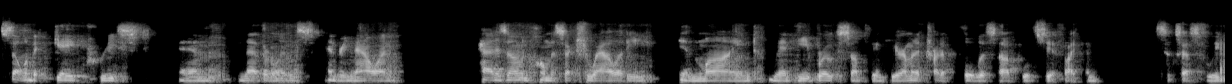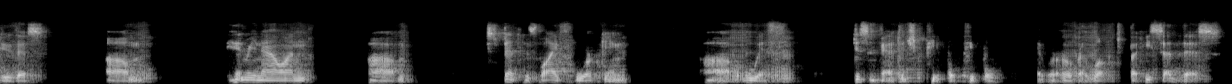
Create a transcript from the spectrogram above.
celibate gay priest in Netherlands, Henry Nouwen, had his own homosexuality in mind when he wrote something here. I'm going to try to pull this up. We'll see if I can successfully do this. Um, Henri Nouwen um, spent his life working uh, with disadvantaged people, people that were overlooked. But he said this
